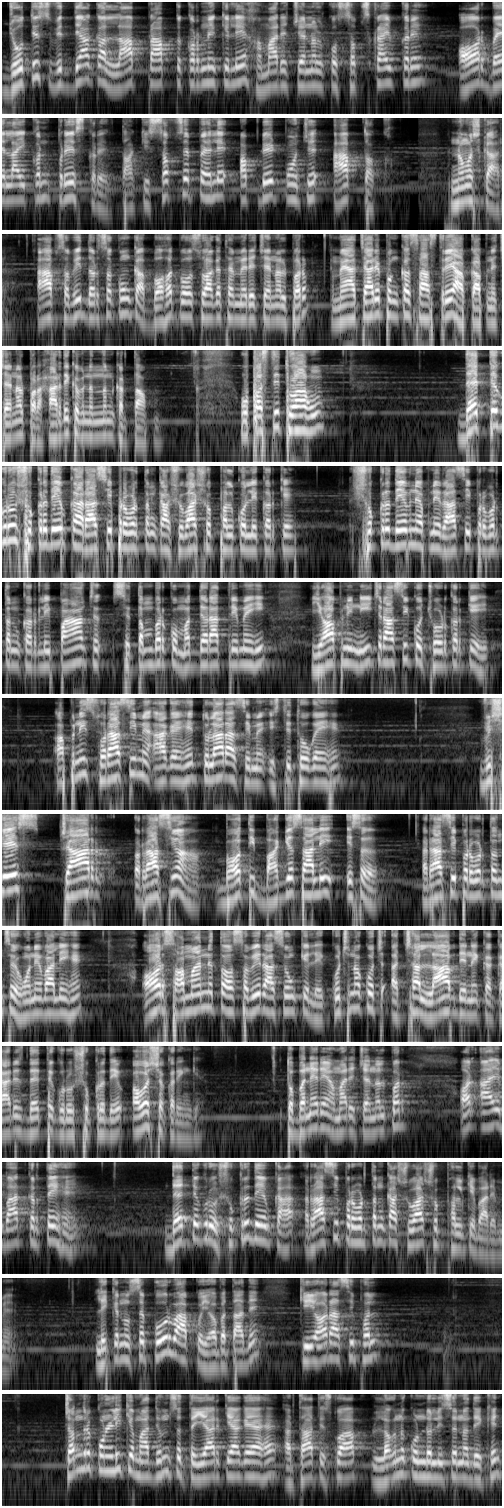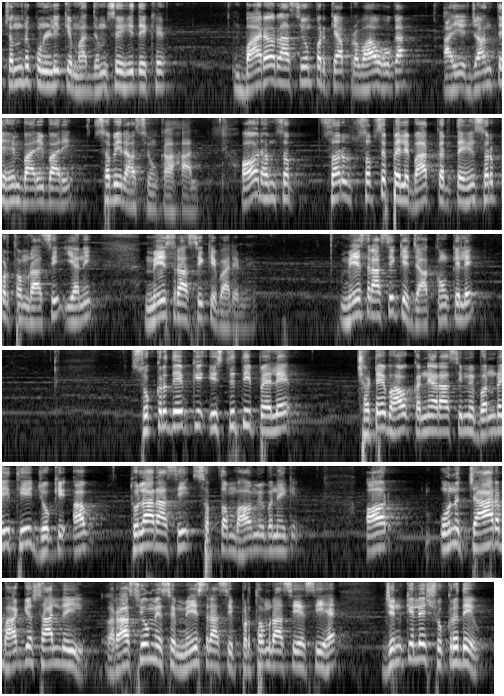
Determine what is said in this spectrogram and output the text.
ज्योतिष विद्या का लाभ प्राप्त करने के लिए हमारे चैनल को सब्सक्राइब करें और बेल आइकन प्रेस करें ताकि सबसे पहले अपडेट पहुँचे आप तक। नमस्कार। आप सभी दर्शकों का बहुत बहुत स्वागत है मेरे चैनल पर। मैं आचार्य पंकज शास्त्री आपका अपने चैनल पर हार्दिक अभिनंदन करता हूँ। उपस्थित हुआ हूँ दैत्यगुरु शुक्रदेव का राशि प्रवर्तन का शुभाशुभ फल को लेकर के। शुक्रदेव ने अपनी राशि परिवर्तन कर ली पाँच सितंबर को मध्यरात्रि में ही। यह अपनी नीच राशि को छोड़ करके अपनी स्वराशि में आ गए हैं, तुला राशि में स्थित हो गए हैं। विशेष चार राशियाँ बहुत ही भाग्यशाली इस राशि परिवर्तन से होने वाली हैं और सामान्यतः तो सभी राशियों के लिए कुछ ना कुछ अच्छा लाभ देने का कार्य दैत्य गुरु शुक्रदेव अवश्य करेंगे। तो बने रहे हमारे चैनल पर और आए बात करते हैं दैत्य गुरु शुक्रदेव का राशि परिवर्तन का शुभाशुभ फल के बारे में। लेकिन उससे पूर्व आपको यह बता दें कि यह राशिफल चंद्र कुंडली के माध्यम से तैयार किया गया है। अर्थात इसको आप लग्न कुंडली से न देखें चंद्र कुंडली के माध्यम से ही देखें। बारह राशियों पर क्या प्रभाव होगा? आइए जानते हैं बारी बारी सभी राशियों का हाल। और हम सब, सर्व, सबसे पहले बात करते हैं सर्वप्रथम राशि, यानी मेष राशि के बारे में। मेष राशि के जातकों के लिए शुक्रदेव की स्थिति पहले छठे भाव कन्या राशि में बन रही थी, जो कि अब तुला राशि सप्तम भाव में बनेगी। और उन चार भाग्यशाली राशियों में से मेष राशि प्रथम राशि ऐसी है, जिनके लिए शुक्रदेव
